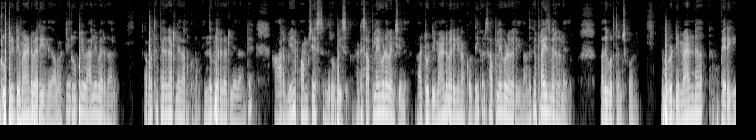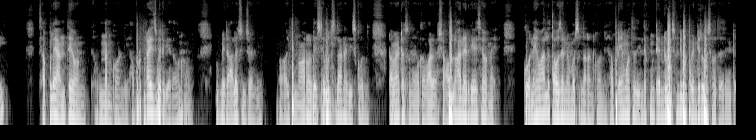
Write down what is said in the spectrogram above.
రూపీ డిమాండ్ పెరిగింది కాబట్టి రూపీ వాల్యూ పెరగాలి. కాకపోతే పెరగట్లేదు అనుకున్నాం. ఎందుకు పెరగట్లేదు అంటే ఆర్బీఐ పంప్ చేస్తుంది రూపీస్. అంటే సప్లై కూడా పెంచింది. అటు డిమాండ్ పెరిగిన కొద్దీ ఇక్కడ సప్లై కూడా పెరిగింది. అందుకే ప్రైస్ పెరగలేదు. అది గుర్తుంచుకోండి. ఇప్పుడు డిమాండ్ పెరిగి సప్లై అంతే ఉందనుకోండి అప్పుడు ప్రైస్ పెరిగేది అవును? ఇప్పుడు మీరు ఆలోచించండి. ఇప్పుడు నార్మల్ వెజిటేబుల్స్ లానే తీసుకోండి. టొమాటోస్ ఉన్నాయి. ఒక వాళ్ళ షాప్లో హండ్రెడ్ కేసే ఉన్నాయి. కొనేవాళ్ళు థౌజండ్ మెంబర్స్ ఉన్నారనుకోండి అప్పుడు ఏమవుతుంది ఇంతకుముందు టెన్ రూపీస్ ఉంటే ఇప్పుడు ట్వంటీ రూపీస్ అవుతుంది రేటు.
